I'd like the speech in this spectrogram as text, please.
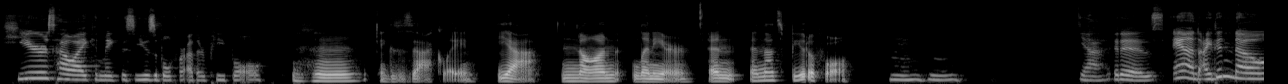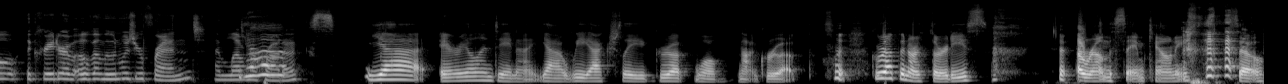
here's how I can make this usable for other people." Mm-hmm. Exactly. Yeah, non-linear. And and that's beautiful. Mm-hmm. Yeah, it is. And I didn't know the creator of Ova Moon was your friend. I love yeah. her products. Yeah, Ariel and Dana. Yeah, we actually grew up, well, not grew up, grew up in our 30s around the same county. So,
